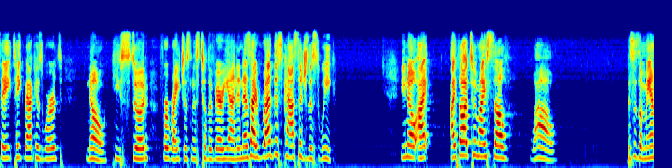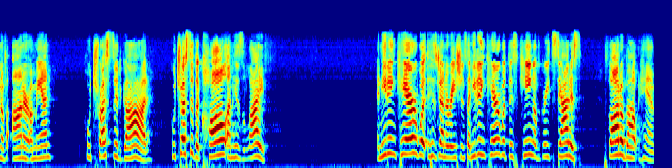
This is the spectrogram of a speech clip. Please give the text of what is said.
say take back his words? No, he stood for righteousness to the very end. And as I read this passage this week, you know, I, I thought to myself, wow, this is a man of honor, a man who trusted God, who trusted the call on his life. And he didn't care what his generation said. He didn't care what this king of great status thought about him.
